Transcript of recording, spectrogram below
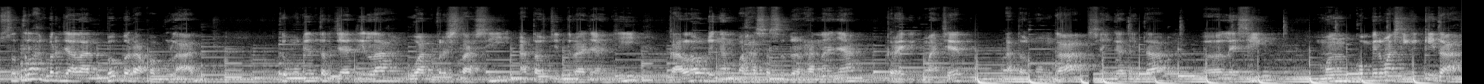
setelah berjalan beberapa bulan kemudian terjadilah one prestasi atau cedera janji. Kalau dengan bahasa sederhananya kredit macet atau nunggak sehingga kita uh, leasing mengkonfirmasi ke kita.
